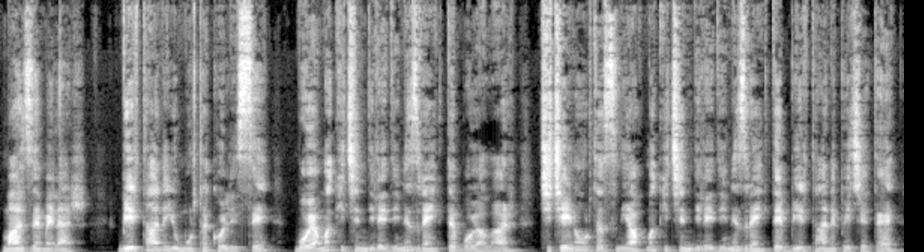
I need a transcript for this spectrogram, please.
Malzemeler Bir tane yumurta kolisi, boyamak için dilediğiniz renkte boyalar, çiçeğin ortasını yapmak için dilediğiniz renkte bir tane peçete,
